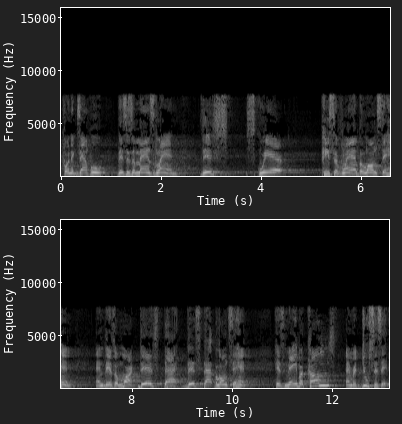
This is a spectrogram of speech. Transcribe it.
For an example, this is a man's land. This square piece of land belongs to him. And there's a mark. This, that, this, that belongs to him. His neighbor comes and reduces it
